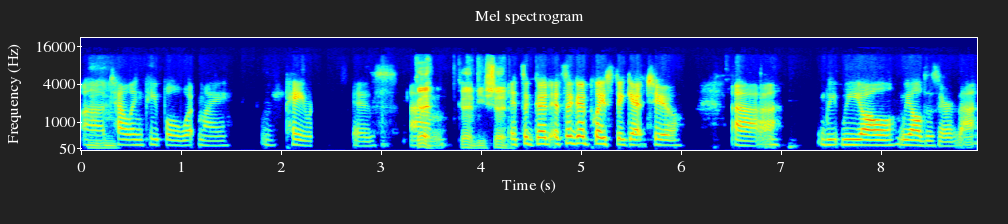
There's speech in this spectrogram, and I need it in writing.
uh mm-hmm. telling people what my pay rate is good um, good you should it's a good it's a good place to get to uh we we all we all deserve that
